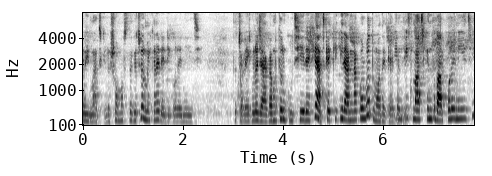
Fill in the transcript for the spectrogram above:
রুই মাছগুলো সমস্ত কিছু আমি এখানে রেডি করে নিয়েছি। তো চলো এগুলো জায়গা মতন গুছিয়ে রেখে আজকে কি কি রান্না করব তোমাদেরকে একবার পিস মাছ কিন্তু বার করে নিয়েছি।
